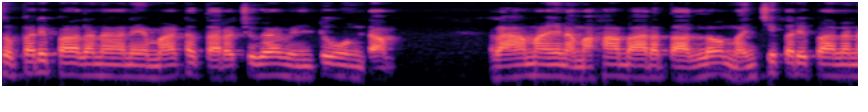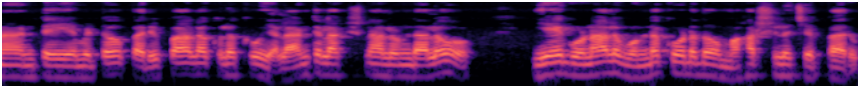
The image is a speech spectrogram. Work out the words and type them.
సుపరిపాలన అనే మాట తరచుగా వింటూ ఉంటాం. రామాయణ మహాభారతాల్లో మంచి పరిపాలన అంటే ఏమిటో పరిపాలకులకు ఎలాంటి లక్షణాలు ఉండాలో ఏ గుణాలు ఉండకూడదో మహర్షులు చెప్పారు.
